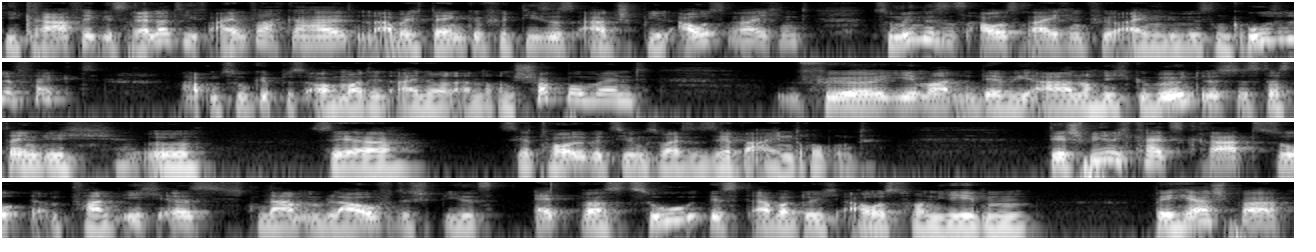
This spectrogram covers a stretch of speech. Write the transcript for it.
Die Grafik ist relativ einfach gehalten, aber ich denke für dieses Art Spiel ausreichend. Zumindest ausreichend für einen gewissen Gruseleffekt. Ab und zu gibt es auch mal den einen oder anderen Schockmoment. Für jemanden, der VR noch nicht gewöhnt ist, ist das, denke ich, äh, sehr, sehr toll beziehungsweise sehr beeindruckend. Der Schwierigkeitsgrad, so empfand ich es, nahm im Laufe des Spiels etwas zu, ist aber durchaus von jedem beherrschbar,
